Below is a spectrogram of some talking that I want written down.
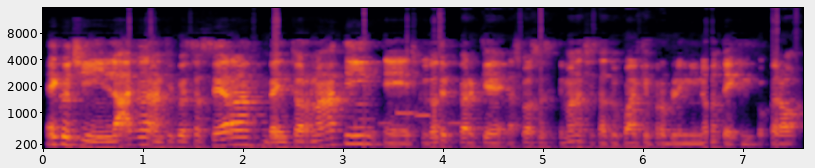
Eccoci in live anche questa sera, bentornati e scusate perché la scorsa settimana c'è stato qualche problemino tecnico, però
